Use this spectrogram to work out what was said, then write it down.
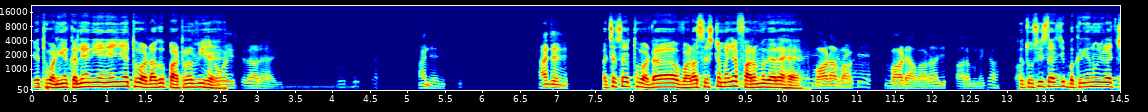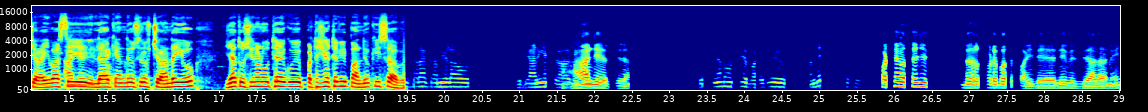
ਇਹ ਤੁਹਾਡੀਆਂ ਕੱਲਿਆਂ ਦੀਆਂ ਨੇ ਜਾਂ ਤੁਹਾਡਾ ਕੋਈ ਪਾਰਟਨਰ ਵੀ ਹੈ? ਦੋ ਹਿੱਸੇਦਾਰ ਹੈ ਜੀ। ਹਾਂਜੀ ਹਾਂਜੀ। ਹਾਂਜੀ ਹਾਂਜੀ। ਅੱਛਾ ਸਰ ਤੁਹਾਡਾ ਵਾੜਾ ਸਿਸਟਮ ਹੈ ਜਾਂ ਫਾਰਮ ਵਗੈਰਾ ਹੈ? ਵਾੜਾ ਵਾੜਾ ਵਾੜਾ ਜੀ ਫਾਰਮ ਨਹੀਂਗਾ ਤੇ ਤੁਸੀਂ ਸਰ ਜੀ ਬੱਕਰੀਆਂ ਨੂੰ ਜਿਹੜਾ ਚਰਾਈ ਵਾਸਤੇ। ਲੈ ਕੇ ਆਉਂਦੇ ਹੋ ਸਿਰਫ ਚਰਾਉਂਦਾ ਹੀ ਹੋ ਜਾਂ ਤੁਸੀਂ ਇਹਨਾਂ ਨੂੰ ਉੱਥੇ ਕੋਈ ਪੱਠੇ ਛੱਠੇ ਵੀ ਪਾਉਂਦੇ ਹੋ ਕੀ ਹਿਸਾਬ? ਹਾਂਜੀ ਅਰਜਨ ਪੱਠੇ ਉੱਥੇ ਜੀ ਦਰ ਥੋੜੇ ਬਹੁਤ ਪਾਈਦੇ ਆ ਨਹੀਂ ਵੀ ਜ਼ਿਆਦਾ ਨਹੀਂ।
